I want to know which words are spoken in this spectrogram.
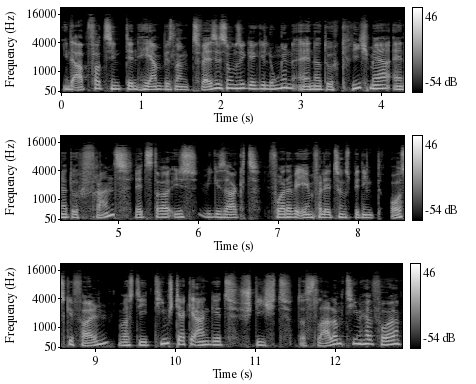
In der Abfahrt sind den Herren bislang zwei Saisonsiege gelungen, einer durch Kriechmeier, einer durch Franz. Letzterer ist, wie gesagt, vor der WM verletzungsbedingt ausgefallen. Was die Teamstärke angeht, sticht das Slalom-Team hervor.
